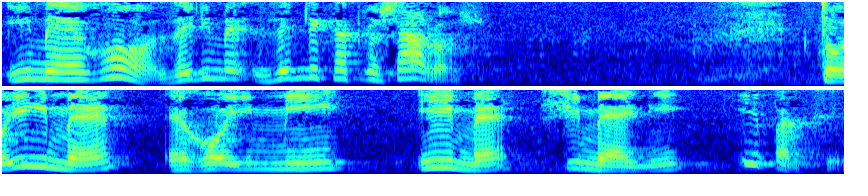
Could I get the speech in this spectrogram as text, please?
είμαι εγώ δεν, είμαι, δεν είναι κάποιος άλλος. Το είμαι εγώ είμαι είμαι σημαίνει ύπαρξη.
